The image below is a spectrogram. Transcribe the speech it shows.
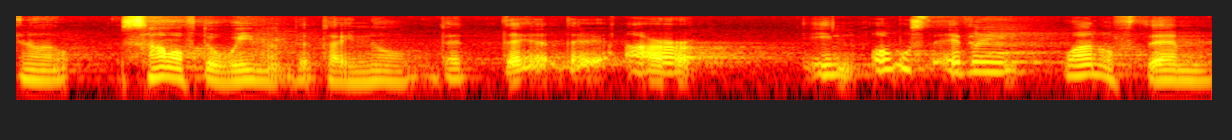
you know, some of the women that I know, that there, there are in almost every one of them,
